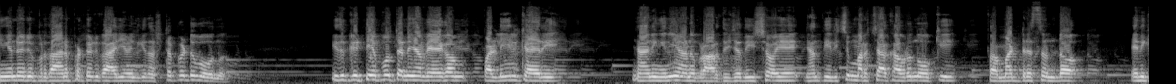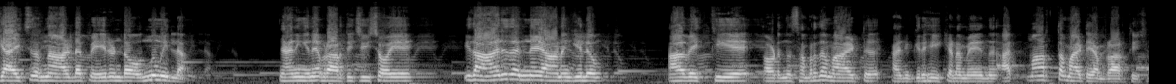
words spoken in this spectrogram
ഇങ്ങനെ ഒരു പ്രധാനപ്പെട്ട ഒരു കാര്യം എനിക്ക് നഷ്ടപ്പെട്ടു പോകുന്നത്. ഇത് കിട്ടിയപ്പോൾ തന്നെ ഞാൻ വേഗം പള്ളിയിൽ കയറി ഞാൻ ഇങ്ങനെയാണ് പ്രാർത്ഥിച്ചത്. ഈശോയെ ഞാൻ തിരിച്ചു മറിച്ച കവർ നോക്കി ഫ്രം അഡ്രസ് ഉണ്ടോ? എനിക്ക് അയച്ചു തന്ന ആളുടെ പേരുണ്ടോ? ഒന്നുമില്ല. ഞാൻ ഇങ്ങനെ പ്രാർത്ഥിച്ചു ഈശോയെ ഇത് ആര് തന്നെയാണെങ്കിലും ആ വ്യക്തിയെ അവിടുന്ന് സമൃദ്ധമായിട്ട് അനുഗ്രഹിക്കണമേ എന്ന് ആത്മാർത്ഥമായിട്ട് ഞാൻ പ്രാർത്ഥിച്ചു.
